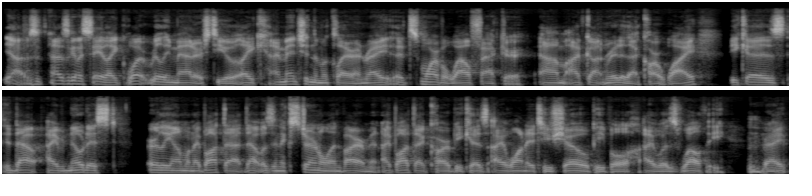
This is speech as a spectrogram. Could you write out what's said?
Yeah, I was, I was going to say, like, what really matters to you? Like, I mentioned the McLaren, right? It's more of a wow factor. Um, I've gotten rid of that car. Why? Because that I've noticed early on when I bought that, that was an external environment. I bought that car because I wanted to show people I was wealthy, mm-hmm. right?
